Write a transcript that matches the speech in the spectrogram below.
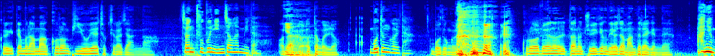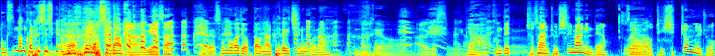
그렇기 때문에 아마 그런 비유에 적절하지 않나. 전 두 분 인정합니다. 어떤 야. 걸, 어떤 걸요? 모든 걸 다. 모든 걸. 그러면은 일단은 주혜경 내 여자 만들어야겠네. 아니 목숨만 걸어주세요. 목숨만. 아, 위에서? 그래, 손모가지 없다고 날 패대기 치는구나. 그래요. 알겠습니다. 야, 근데 두산 좀 실망인데요. 두산. 왜요? 어떻게 10점을 줘?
